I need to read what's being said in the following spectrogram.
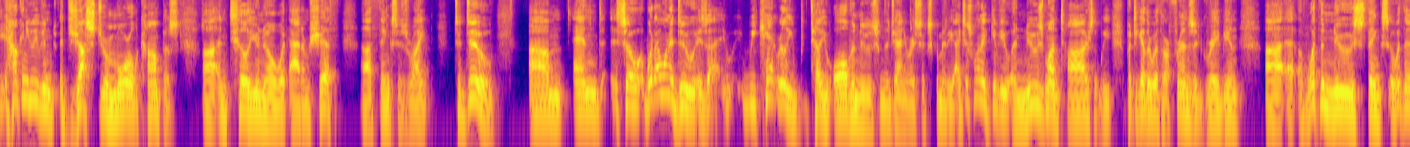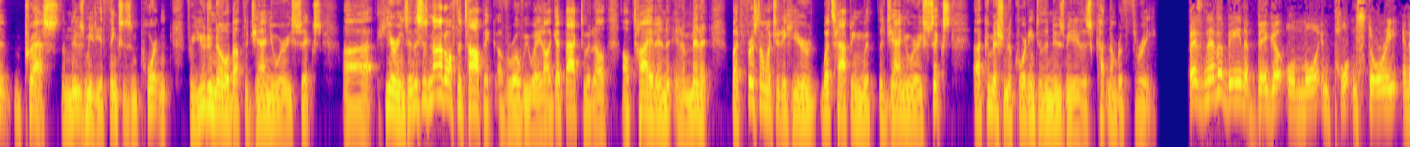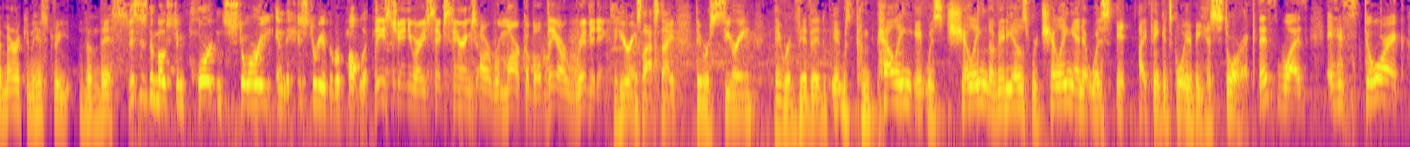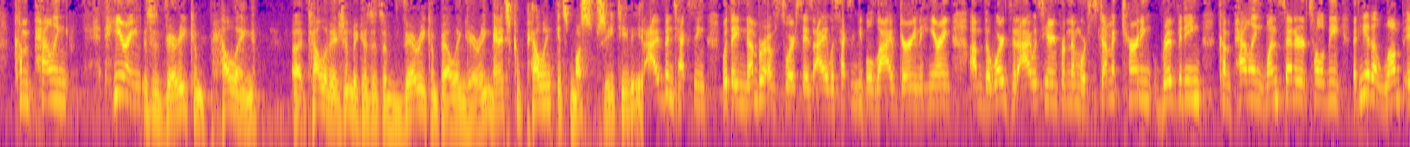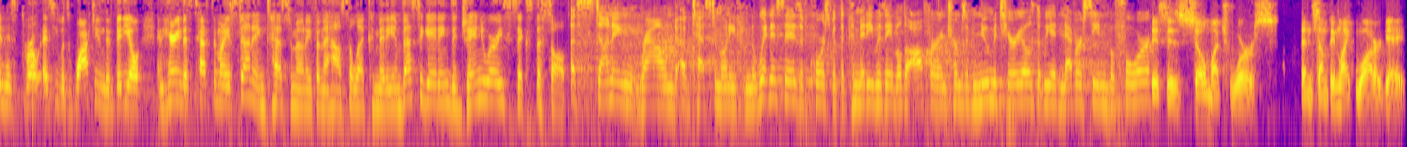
how can you even adjust your moral compass uh, until you know what Adam Schiff uh, thinks is right to do? Um, and so, what I want to do is, I, we can't really tell you all the news from the January 6th committee. I just want to give you a news montage that we put together with our friends at Grabien uh, of what the news thinks, what the press, the news media thinks is important for you to know about the January 6th uh, hearings. And this is not off the topic of Roe v. Wade. I'll get back to it. I'll, I'll tie it in in a minute. But first, I want you to hear what's happening with the January 6th uh, commission, according to the news media. This is cut number three. There's never been a bigger or more important story in American history than this. This is the most important story in the history of the Republic. These January 6th hearings are remarkable. They are riveting. The hearings last night, they were searing, they were vivid. It was compelling, it was chilling. The videos were chilling and it was it I think it's going to be historic. This was a historic, compelling hearing. This is very compelling uh, television because it's a very compelling hearing. And it's compelling. It's must see TV. I've been texting with a number of sources. I was texting people live during the hearing. Um, the words that I was hearing from them were stomach churning, riveting, compelling. One senator told me that he had a lump in his throat as he was watching the video and hearing this testimony. Stunning testimony from the House Select Committee investigating the January 6th assault. A stunning round of testimony from the witnesses. Of course, what the committee was able to offer in terms of new materials that we had never seen before before. This is so much worse than something like Watergate.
